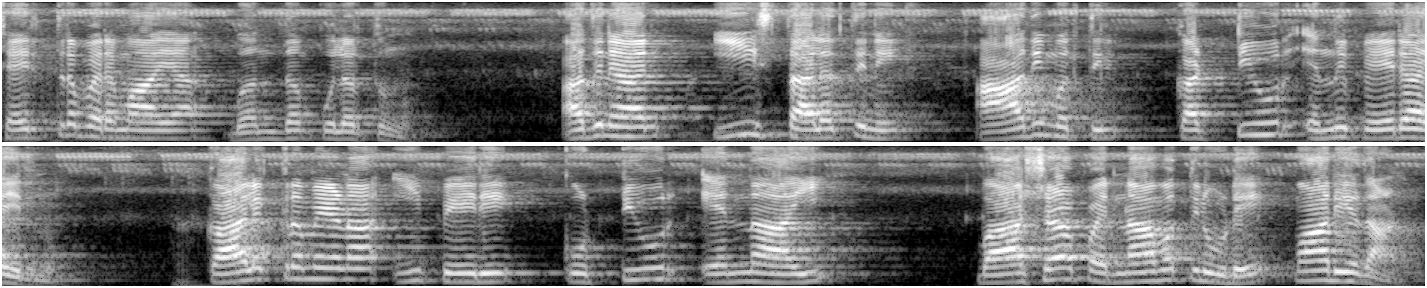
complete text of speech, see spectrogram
ചരിത്രപരമായ ബന്ധം പുലർത്തുന്നു. അതിനാൽ ഈ സ്ഥലത്തിന് ആദിമത്തിൽ കട്ടിയൂർ എന്ന് പേരായിരുന്നു. കാലക്രമേണ ഈ പേര് കൊട്ടിയൂർ എന്നായി ഭാഷാ പരിണാമത്തിലൂടെ മാറിയതാണ്.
